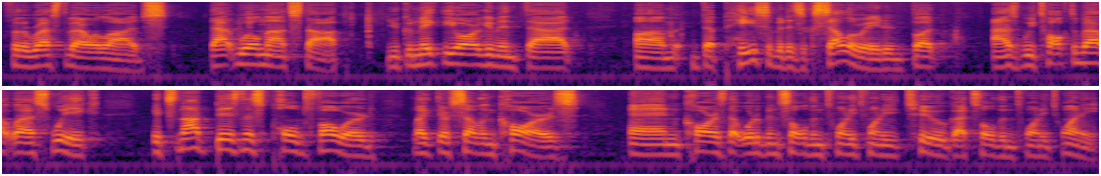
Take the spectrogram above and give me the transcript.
for the rest of our lives. That will not stop. You can make the argument that um, the pace of it is accelerated, but as we talked about last week, it's not business pulled forward like they're selling cars and cars that would have been sold in 2022 got sold in 2020.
